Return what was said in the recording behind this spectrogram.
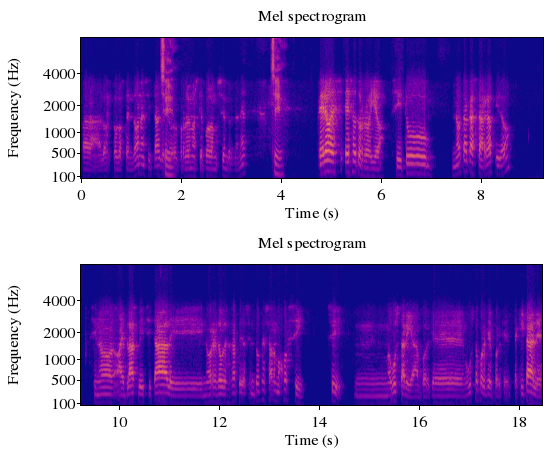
para los, todos los tendones y tal, que Sí. son los problemas que podemos siempre tener. Sí. Pero es, es otro rollo. Si tú no tocas tan rápido, si no hay blast beats y tal, y no redobles rápidos, entonces a lo mejor sí, sí, mm, me gustaría, porque me gusta porque, porque te quita el,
